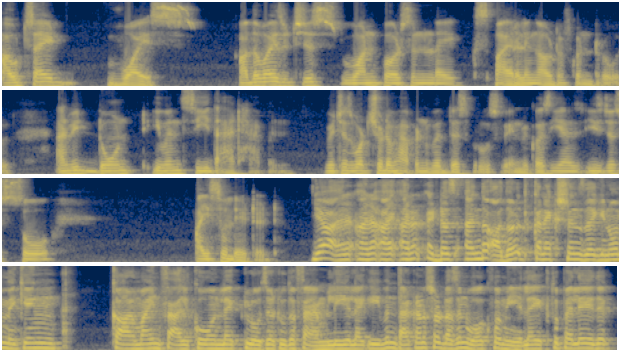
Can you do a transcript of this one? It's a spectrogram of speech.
outside voice. Otherwise, it's just one person like spiraling out of control. And we don't even see that happen, which is what should have happened with this Bruce Wayne because he has he's just so isolated. Yeah, and, and I and it does and the other connections like you know making Carmine Falcone like closer to the family like even that kind of stuff doesn't work for me. Like to pehle they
